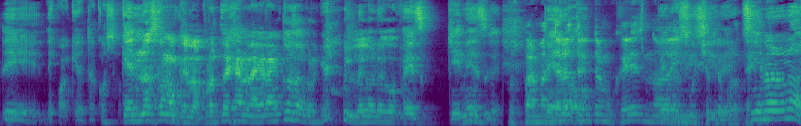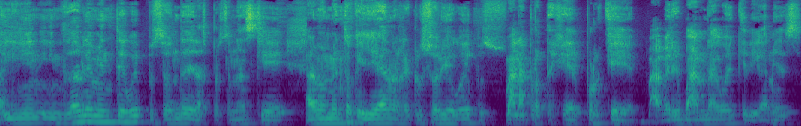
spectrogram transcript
de, de cualquier otra cosa. Que no es como que lo protejan la gran cosa, porque luego, luego ves quién es, güey. Pues para matar Pero- a 30 mujeres no hay sí, mucho sí, que proteger. Sí, no, no, no. Y in- indudablemente, güey, pues son de las personas que al momento que llegan al reclusorio, güey, pues van a proteger porque va a haber banda, güey, que digan, es,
